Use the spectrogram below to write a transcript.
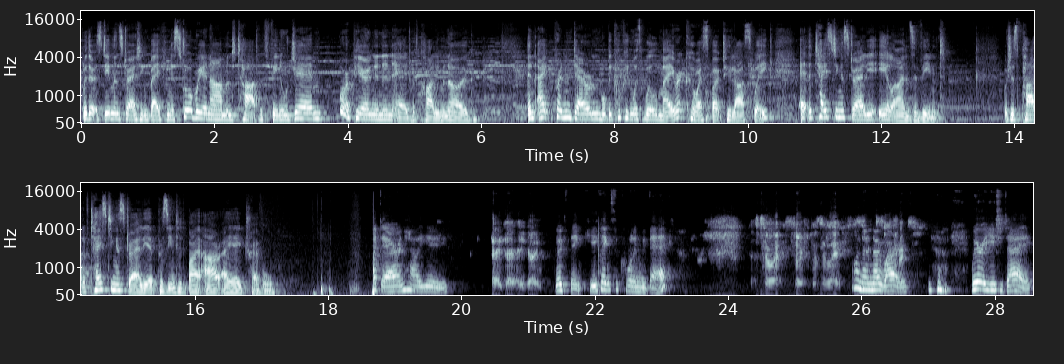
Whether it's demonstrating baking a strawberry and almond tart with fennel jam, or appearing in an ad with Kylie Minogue. In April, Darren will be cooking with Will Meyrick, who I spoke to last week, at the Tasting Australia Airlines event, which is part of Tasting Australia presented by RAA Travel. Hi Darren, how are you? Hey Joe, how you going? Good, thank you. Thanks for calling me back. That's all right. Sorry for the delay. Oh no, no worries. Where are you today?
